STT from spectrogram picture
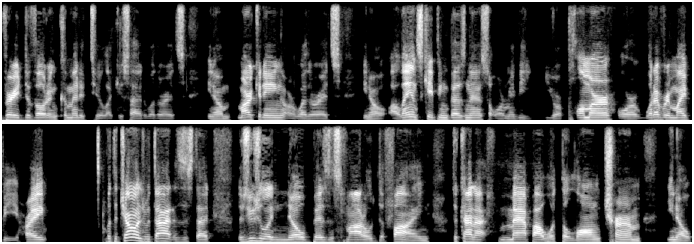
very devoted and committed to. Like you said, whether it's you know marketing or whether it's you know a landscaping business or maybe you're a plumber or whatever it might be right but the challenge with that is, is that there's usually no business model defined to kind of map out what the long term you know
